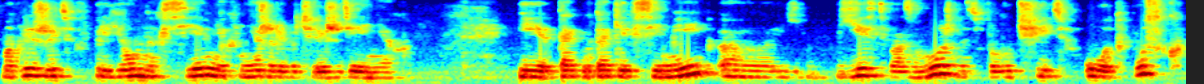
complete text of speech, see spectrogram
могли жить в приемных семьях, нежели в учреждениях. И так, у таких семей э, есть возможность получить отпуск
